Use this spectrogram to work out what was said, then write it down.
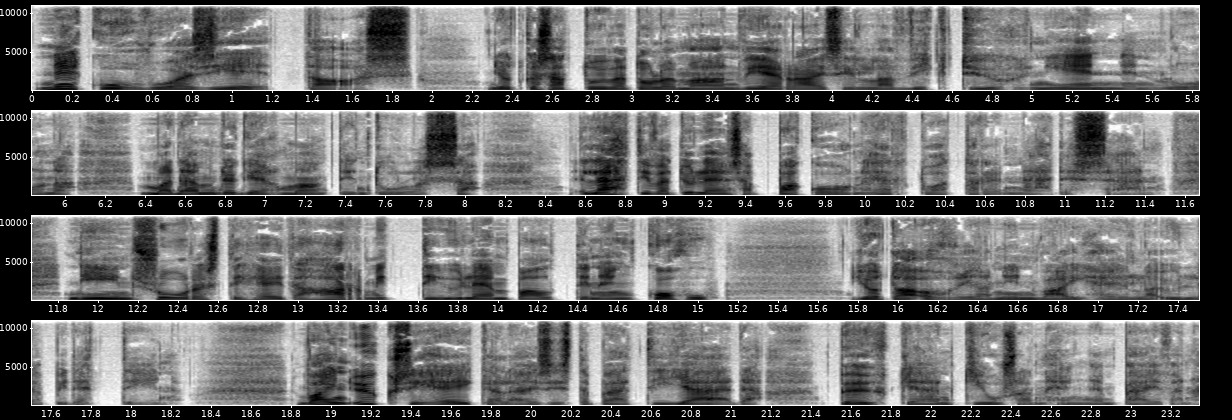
Ne Courvoisier taas, jotka sattuivat olemaan vieraisilla Victorniennen luona Madame de Germantin tullessa, lähtivät yleensä pakoon herttuattaren nähdessään. Niin suuresti heitä harmitti ylenpalttinen kohu, jota Orjanin vaiheilla ylläpidettiin. Vain yksi heikäläisistä päätti jäädä pöyhkeän kiusan hengen päivänä.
